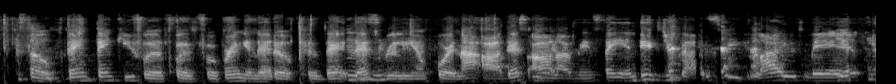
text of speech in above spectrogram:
So thank thank you for for, for bringing that up because that mm-hmm. that's really important. I, uh, that's all yeah. I've been saying is you got to speak life, man. Yeah.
